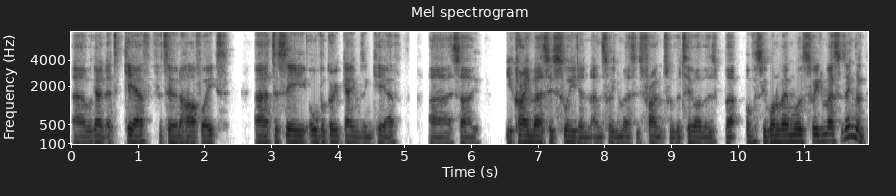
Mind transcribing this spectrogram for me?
uh, we're going to Kiev for two and a half weeks uh, to see all the group games in Kiev. Uh so Ukraine versus Sweden and Sweden versus France were the two others, but obviously one of them was Sweden versus England.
